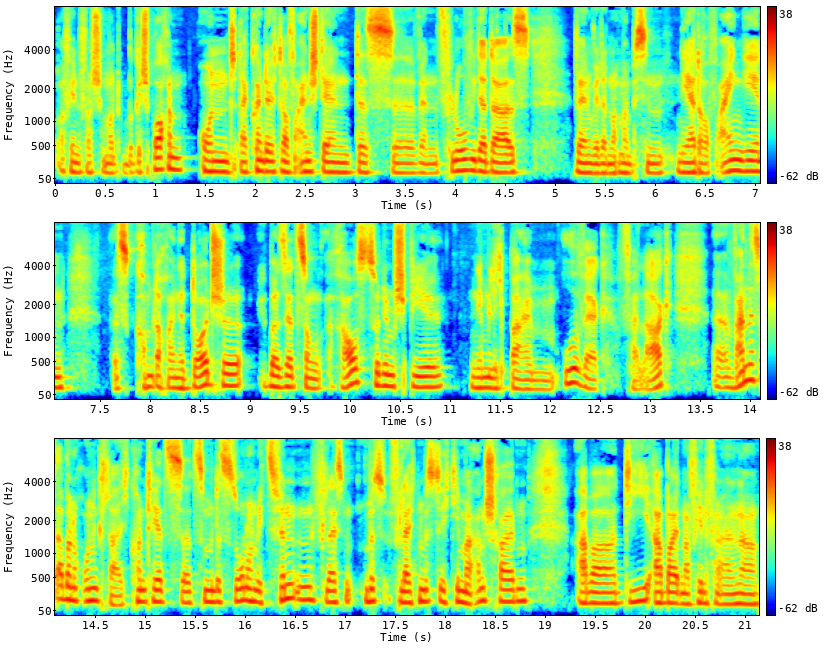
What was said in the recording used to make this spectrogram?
auf jeden Fall schon mal drüber gesprochen. Und da könnt ihr euch darauf einstellen, dass äh, wenn Flo wieder da ist, werden wir da noch mal ein bisschen näher drauf eingehen. Es kommt auch eine deutsche Übersetzung raus zu dem Spiel, nämlich beim Uhrwerk Verlag. Äh, wann ist aber noch unklar. Ich konnte jetzt äh, zumindest so noch nichts finden. Vielleicht, müß, vielleicht müsste ich die mal anschreiben. Aber die arbeiten auf jeden Fall an einer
